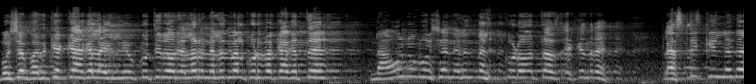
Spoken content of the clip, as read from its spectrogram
ಬಹುಶಃ ಬದುಕಕ್ಕೆ ಆಗಲ್ಲ. ಇಲ್ಲಿ ನೀವು ಕೂತಿರೋರು ಎಲ್ಲರೂ ನೆಲದ ಮೇಲೆ ಕೊಡಬೇಕಾಗತ್ತೆ. ನಾವೂ ಬಹುಶಃ ನೆಲದ ಮೇಲೆ ಕೊಡುವಂಥ ಯಾಕೆಂದರೆ ಪ್ಲಾಸ್ಟಿಕ್ ಇಲ್ಲದ,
